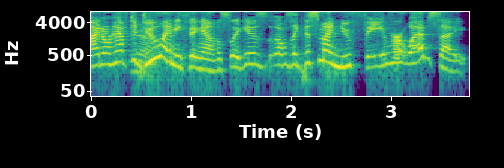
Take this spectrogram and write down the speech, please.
i don't have to Yeah. do anything else like it was i was like this is my new favorite website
